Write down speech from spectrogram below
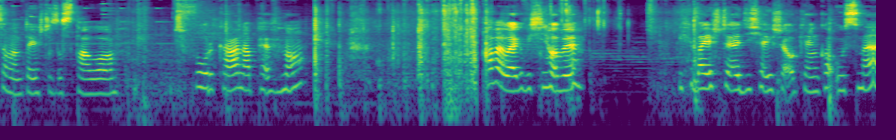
Co nam tutaj jeszcze zostało? Czwórka na pewno. Pawełek wiśniowy. I chyba jeszcze dzisiejsze okienko, ósme,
